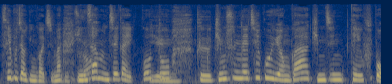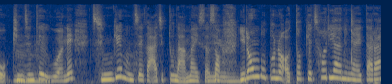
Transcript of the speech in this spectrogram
세부적인 거지만 그렇죠. 인사 문제가 있고 예. 또그 김순례 최고위원과 김진태 후보, 김진태 의원의 징계 문제가 아직도 남아 있어서 음. 예. 이런 부분을 어떻게 처리하느냐에 따라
